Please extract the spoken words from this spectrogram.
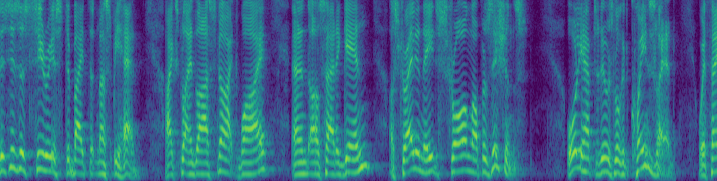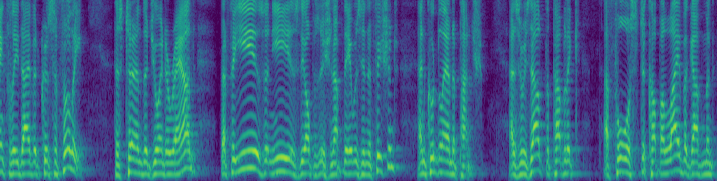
This is a serious debate that must be had. I explained last night why, and I'll say it again Australia needs strong oppositions. All you have to do is look at Queensland, where thankfully David Crisafulli has turned the joint around, but for years and years the opposition up there was inefficient and couldn't land a punch. As a result, the public are forced to cop a Labor government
